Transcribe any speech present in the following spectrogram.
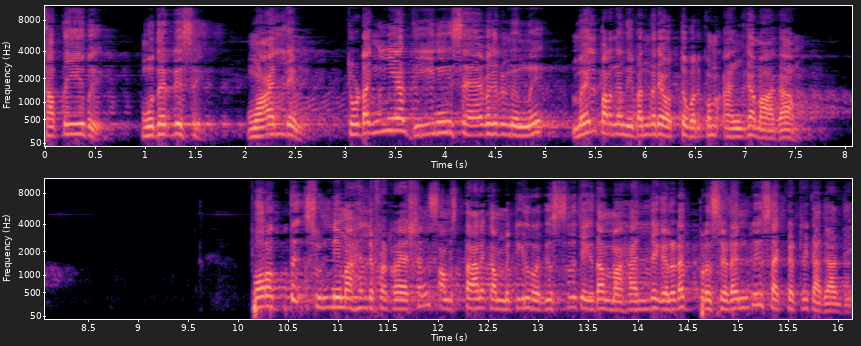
ഖതീബ് മുദരിസ് മുഅല്ലിം തുടങ്ങിയ ദീനീ സേവകരിൽ നിന്ന് മേൽ പറഞ്ഞ നിബന്ധന ഒത്തവർക്കും അംഗമാകാം. പുറത്ത് സുന്നി മഹല്ല് ഫെഡറേഷൻ സംസ്ഥാന കമ്മിറ്റിയിൽ രജിസ്റ്റർ ചെയ്ത മഹല്ലുകളുടെ പ്രസിഡന്റ് സെക്രട്ടറി ഖജാൻജി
